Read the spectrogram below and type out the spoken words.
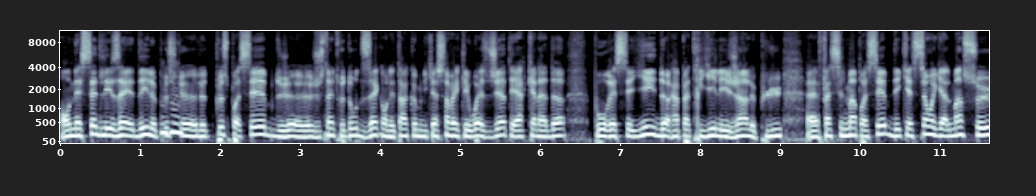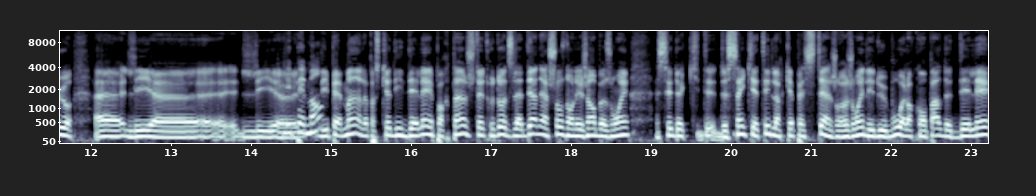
on essaie de les aider le plus que le plus possible. Justin Trudeau disait qu'on était en communication avec les WestJet et Air Canada pour essayer de rapatrier les gens le plus euh, facilement possible. Des questions également sur euh, les, euh, les, les, paiements, les paiements là, parce qu'il y a des délais importants. Justin Trudeau a dit la dernière chose dont les gens ont besoin, c'est de, de, s'inquiéter de leur capacité à rejoindre les deux bouts, alors qu'on parle de délais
